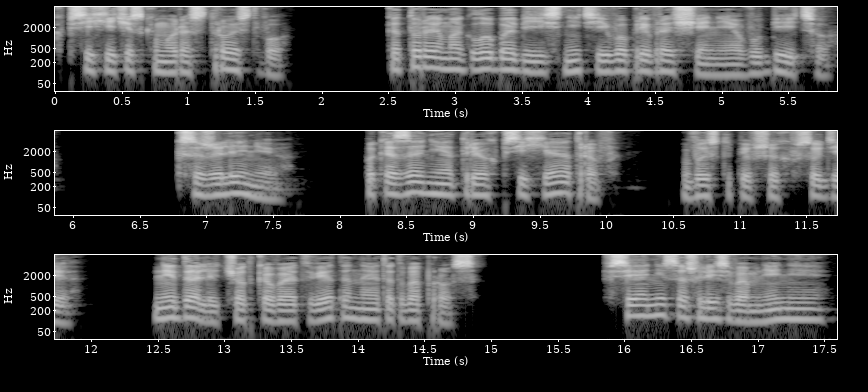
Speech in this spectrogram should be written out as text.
к психическому расстройству, которое могло бы объяснить его превращение в убийцу? К сожалению, Показания трех психиатров, выступивших в суде, не дали четкого ответа на этот вопрос. Все они сошлись во мнении,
